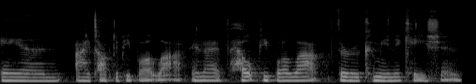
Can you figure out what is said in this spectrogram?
and I talk to people a lot and I've helped people a lot through communication.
